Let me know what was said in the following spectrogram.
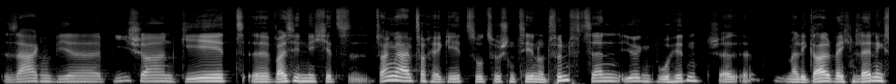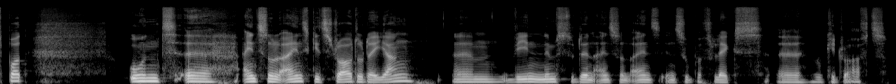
sagen wir, Bijan geht, äh, weiß ich nicht, jetzt sagen wir einfach, er geht so zwischen 10 und 15 irgendwo hin, äh, mal egal welchen Landing-Spot. Und äh, 101 geht Stroud oder Young. Ähm, wen nimmst du denn 101 in Superflex äh, Rookie Drafts?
